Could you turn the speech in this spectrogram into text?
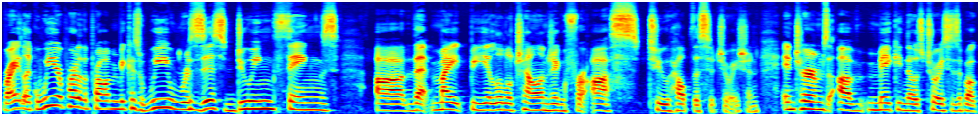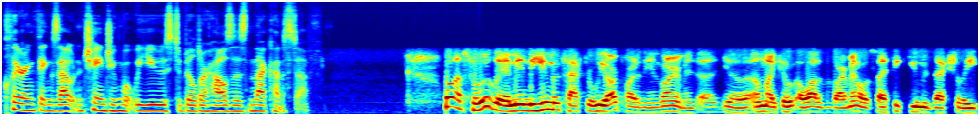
right? Like we are part of the problem because we resist doing things uh, that might be a little challenging for us to help the situation in terms of making those choices about clearing things out and changing what we use to build our houses and that kind of stuff. Well, absolutely. I mean, the human factor, we are part of the environment. Uh, you know, unlike a, a lot of environmentalists, I think humans actually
